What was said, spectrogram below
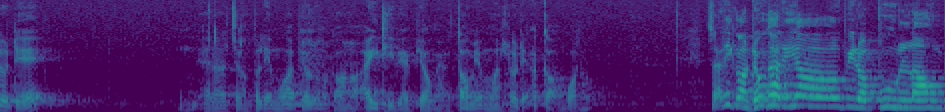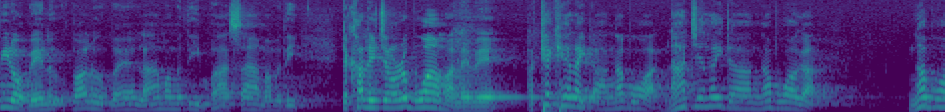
လွတ်တဲ့အဲ့ဒါကျွန်တော်ပလင်မောကပြောလို့မကောင်းတော့အဲ့ဒီပဲပြောမယ်တောင်ပြင်မှာလွတ်တဲ့အကောင်ပေါ့နော်ဆိုအဲ့ဒီကောင်ဒုက္ခတွေရောက်ပြီးတော့ပူလောင်ပြီးတော့ဘယ်လိုသွားလို့ပဲလာမှမသိဘာစားမှမသိတခါလေကျွန်တော်တို့ဘဝမှာလည်းပဲအခက်ခဲလိုက်တာငါဘဝနာကျင်လိုက်တာငါဘဝကငါဘဝ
